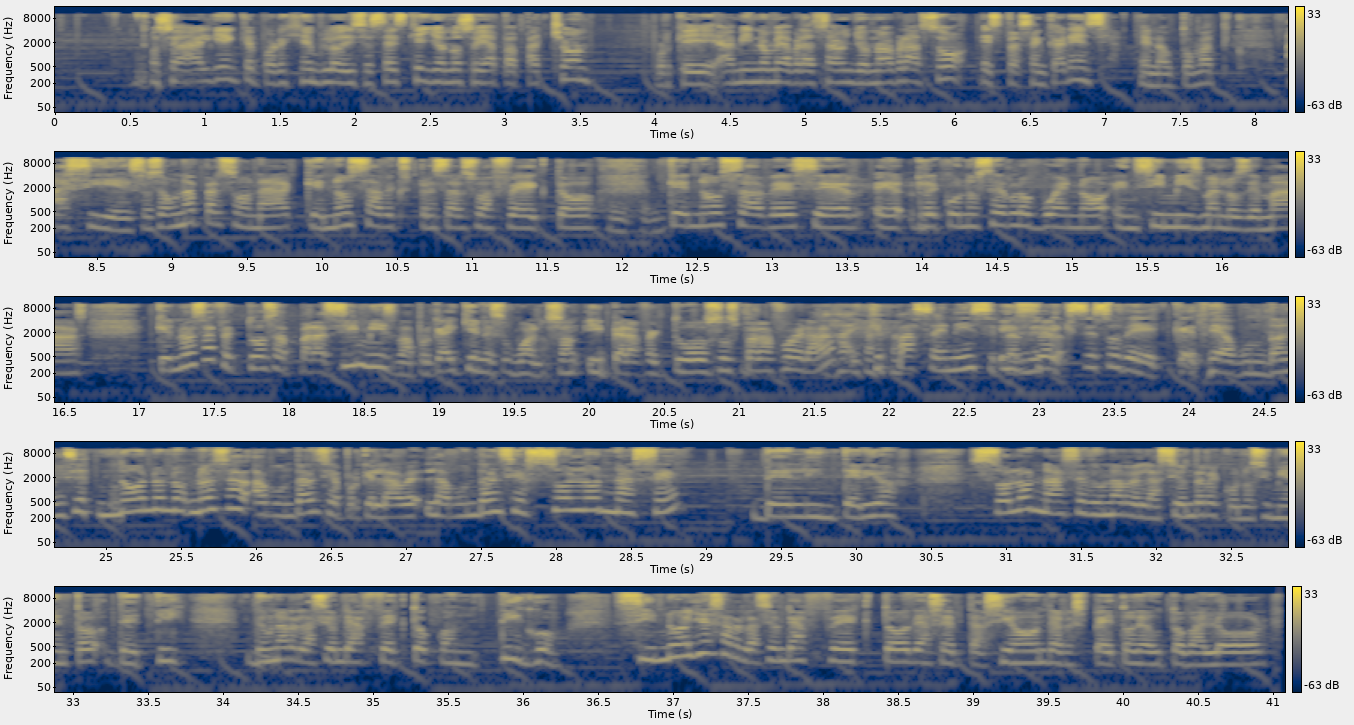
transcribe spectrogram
O sea, alguien que, por ejemplo, dice, ¿sabes que yo no soy apapachón? Porque a mí no me abrazaron, yo no abrazo, estás en carencia, en automático. Así es, o sea, una persona que no sabe expresar su afecto, que no sabe ser, eh, reconocer lo bueno en sí misma, en los demás, que no es afectuosa para sí misma, porque hay quienes, bueno, son hiperafectuosos para afuera. ¿y qué pasa en ese también exceso de, de, abundancia? No, no, no, no es abundancia, porque la, la abundancia solo nace del interior. Solo nace de una relación de reconocimiento de ti, de una relación de afecto contigo. Si no hay esa relación de afecto, de aceptación, de respeto, de autovalor,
